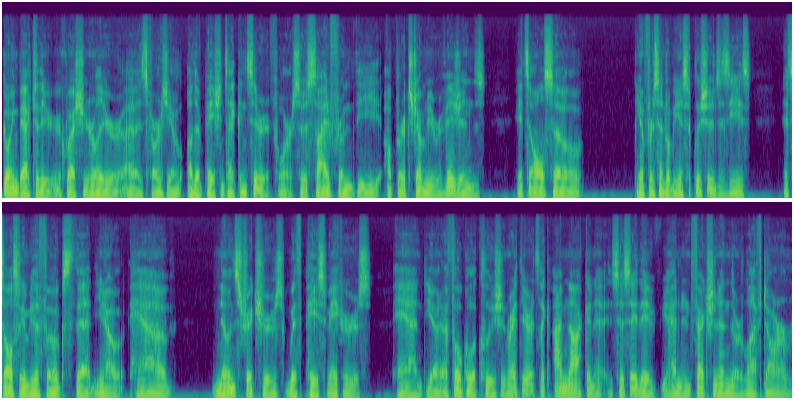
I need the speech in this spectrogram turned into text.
going back to the, your question earlier, uh, as far as you know, other patients I consider it for. So aside from the upper extremity revisions, it's also, you know, for central venous occlusive disease, it's also going to be the folks that you know have known strictures with pacemakers and you know a focal occlusion right there. It's like I'm not going to. So say they've had an infection in their left arm,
